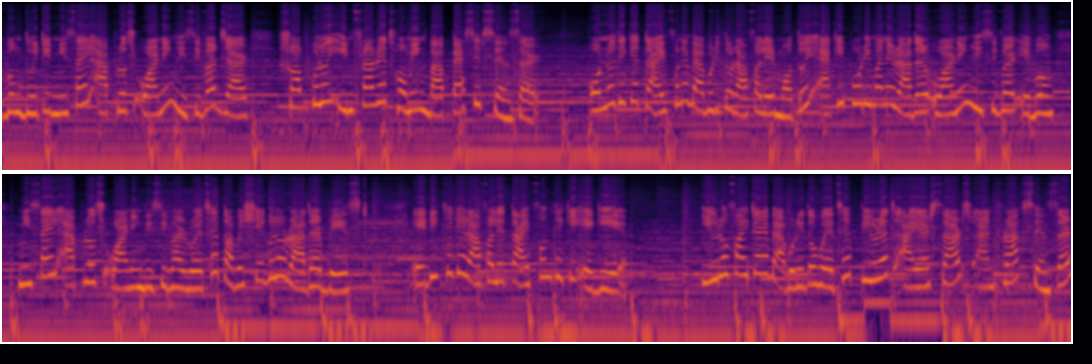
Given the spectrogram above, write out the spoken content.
এবং দুইটি মিসাইল অ্যাপ্রোচ ওয়ার্নিং রিসিভার যার সবগুলোই ইনফ্রারেড হোমিং বা প্যাসিভ সেন্সার। অন্যদিকে টাইফুনে ব্যবহৃত রাফালের মতোই একই পরিমাণে রাডার ওয়ার্নিং রিসিভার এবং মিসাইল অ্যাপ্রোচ ওয়ার্নিং রিসিভার রয়েছে, তবে সেগুলো রাডার বেসড এদিক থেকে রাফালে টাইফুন থেকে এগিয়ে। ইউরোফাইটারে ব্যবহৃত হয়েছে pirate IR search and track sensor,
